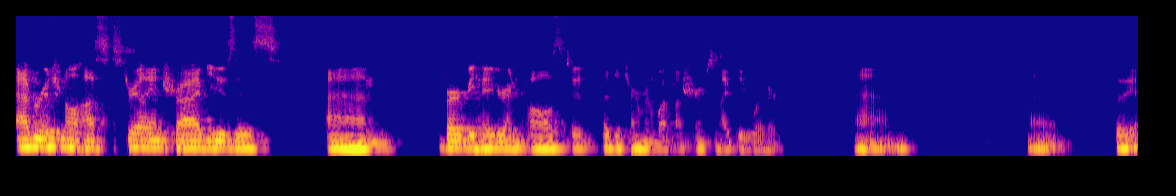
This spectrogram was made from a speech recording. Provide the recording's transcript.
Aboriginal Australian tribe uses um, bird behavior and calls to, to determine what mushrooms might be where. Um, uh, so yeah.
